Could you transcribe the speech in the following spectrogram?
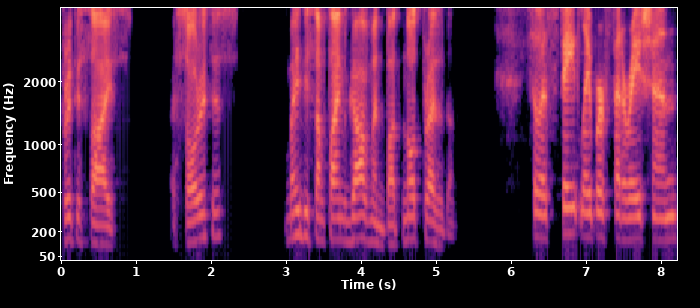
criticize authorities, maybe sometimes government, but not president. So a state labor federation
